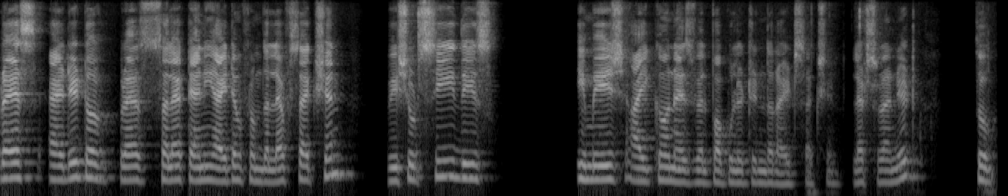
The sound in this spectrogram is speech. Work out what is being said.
press edit or press select any item from the left section we should see this image icon as well populated in the right section. Let's run it so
